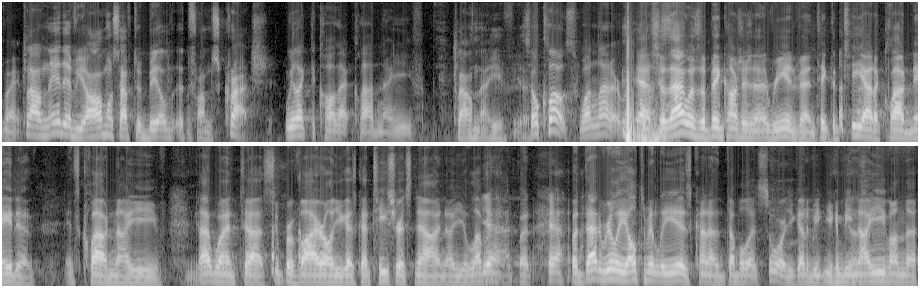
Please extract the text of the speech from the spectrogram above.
Right. Cloud native, you almost have to build it from scratch. We like to call that cloud naive. Cloud naive, yes. So close, one letter. right? Yeah, so that was a big conversation at reInvent. Take the T out of cloud native. It's cloud naive. That went uh, super viral. You guys got T-shirts now. I know you love Yeah, that, but yeah. but that really ultimately is kind of double-edged sword. You got to be you can be naive on the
